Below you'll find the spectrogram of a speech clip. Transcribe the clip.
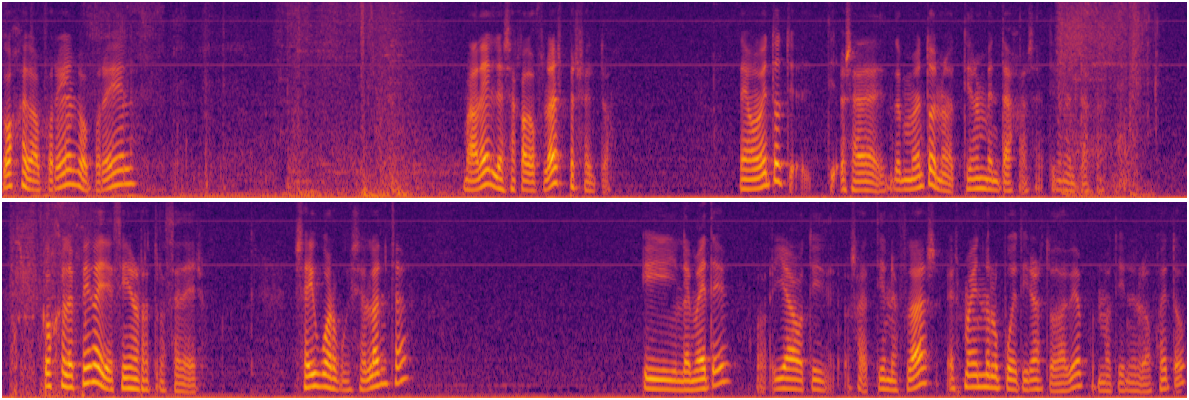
Coge, va por él, va por él. Vale, le he sacado flash, perfecto. De momento, o sea, de momento no, tienen ventajas, eh, tienen ventajas. Coge, le pega y deciden retroceder. Si Warwick se lancha y le mete, ya o, sea, tiene flash. Smite no lo puede tirar todavía, porque no tiene el objeto.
